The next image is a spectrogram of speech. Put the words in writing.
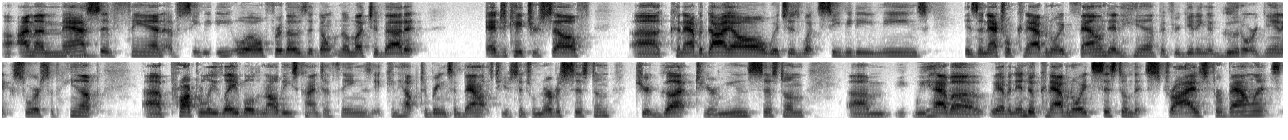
Uh, I'm a mm-hmm. massive mm-hmm. fan of CBD oil. For those that don't know much about it, educate yourself. Uh, cannabidiol, which is what CBD means, is a natural cannabinoid found in hemp. If you're getting a good organic source of hemp, uh, properly labeled, and all these kinds of things, it can help to bring some balance to your central nervous system, to your gut, to your immune system. Um, we have a we have an endocannabinoid system that strives for balance,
